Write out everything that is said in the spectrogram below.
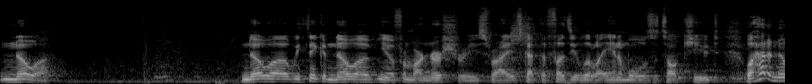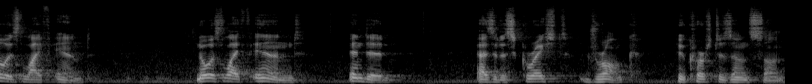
Noah. Noah, we think of Noah, you know, from our nurseries, right? It's got the fuzzy little animals, it's all cute. Well, how did Noah's life end? Noah's life end ended as a disgraced drunk who cursed his own son.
